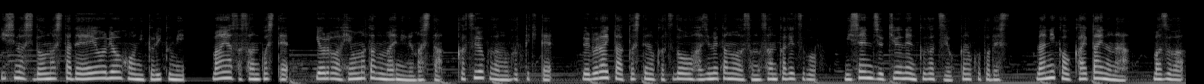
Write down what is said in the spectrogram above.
医師の指導の下で栄養療法に取り組み、毎朝散歩して、夜は日をまたぐ前に寝ました。活力が戻ってきて、ウェブライターとしての活動を始めたのはその3ヶ月後、2019年9月4日のことです。何かを変えたいのなら、まずは、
